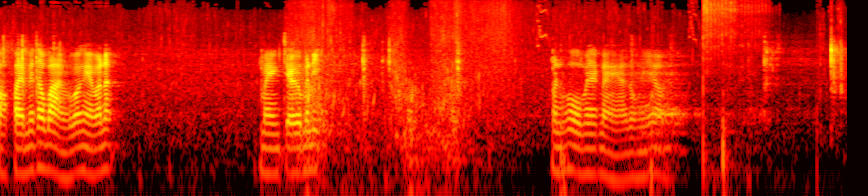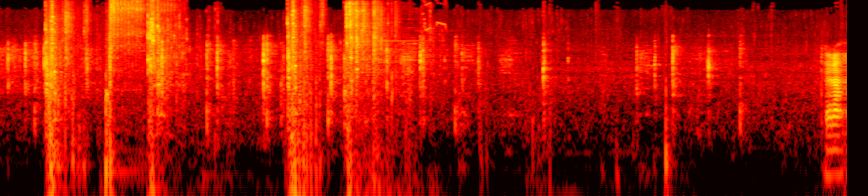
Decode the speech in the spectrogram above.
ปักไฟไม่สว่างหรือว่าไงวะน่ะแมงเจอมันอีก มันโผล่มาจากไหนอะตรงนี้เหรอเดี๋ยวนะ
